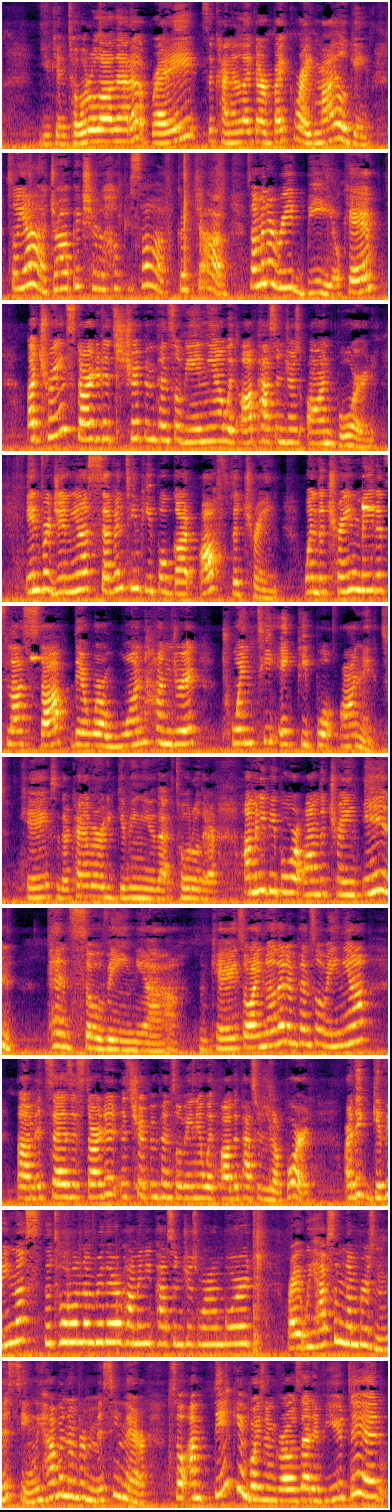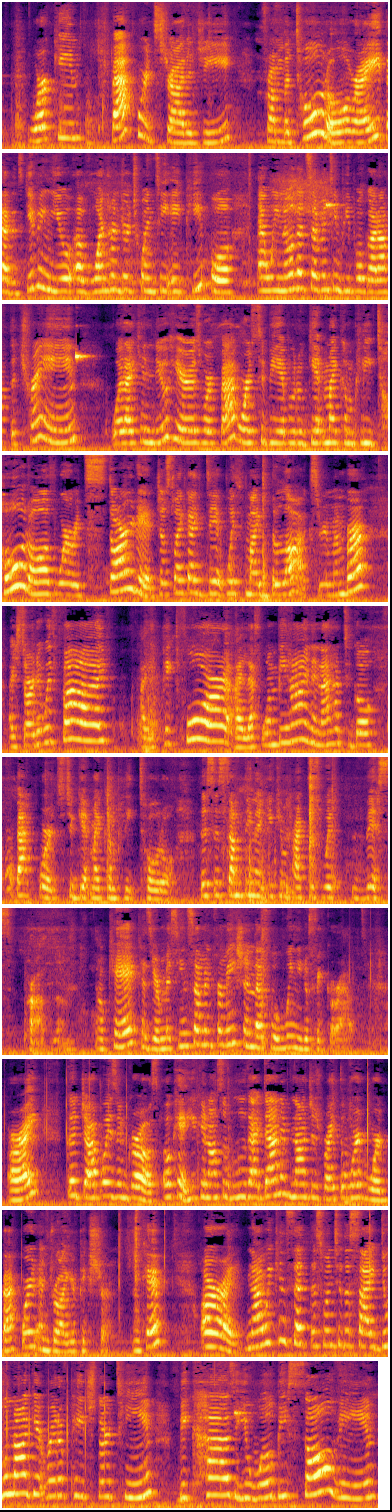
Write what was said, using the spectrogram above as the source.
You can total all that up, right? So kind of like our bike ride mile game. So yeah, draw a picture to help you solve. Good job. So I'm going to read B, okay? A train started its trip in Pennsylvania with all passengers on board. In Virginia, 17 people got off the train. When the train made its last stop, there were 128 people on it. Okay, so they're kind of already giving you that total there. How many people were on the train in Pennsylvania? Okay, so I know that in Pennsylvania, um, it says it started its trip in Pennsylvania with all the passengers on board. Are they giving us the total number there of how many passengers were on board? Right, we have some numbers missing. We have a number missing there. So I'm thinking, boys and girls, that if you did working backward strategy from the total, right, that it's giving you of 128 people, and we know that 17 people got off the train, what I can do here is work backwards to be able to get my complete total of where it started, just like I did with my blocks. Remember, I started with five, I picked four, I left one behind, and I had to go backwards to get my complete total. This is something that you can practice with this problem, okay? Because you're missing some information, that's what we need to figure out, all right? Good job, boys and girls. Okay, you can also glue that down. If not, just write the word word backward and draw your picture, okay? All right, now we can set this one to the side. Do not get rid of page 13 because you will be solving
